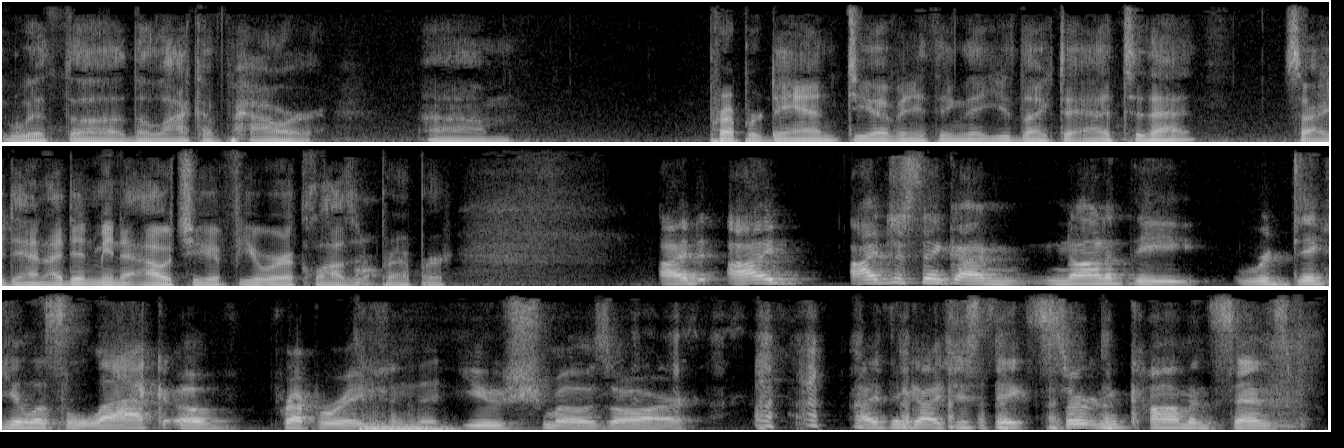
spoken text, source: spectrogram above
with uh, the lack of power. Um, prepper Dan, do you have anything that you'd like to add to that? Sorry, Dan, I didn't mean to out you if you were a closet prepper. I, I, I just think I'm not at the ridiculous lack of preparation that you schmoes are. I think I just take certain common sense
